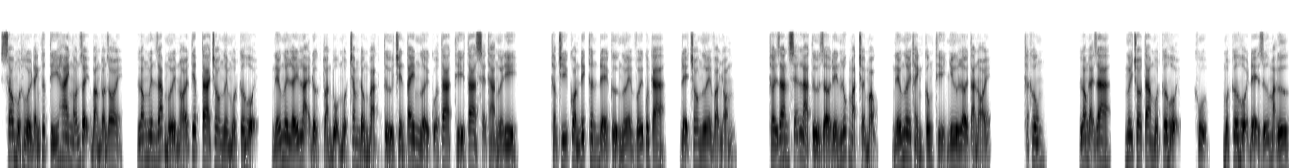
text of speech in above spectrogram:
Sau một hồi đánh thức tí hai ngón dậy bằng đòn roi, long nguyên giáp mới nói tiếp ta cho ngươi một cơ hội, nếu ngươi lấy lại được toàn bộ một trăm đồng bạc từ trên tay người của ta thì ta sẽ thả ngươi đi. Thậm chí còn đích thân để cử ngươi với quân ca, để cho ngươi vào nhóm. Thời gian sẽ là từ giờ đến lúc mặt trời mọc, nếu ngươi thành công thì như lời ta nói. Thật không? Long đại gia, ngươi cho ta một cơ hội, khụ, một cơ hội để giữ mạng ư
